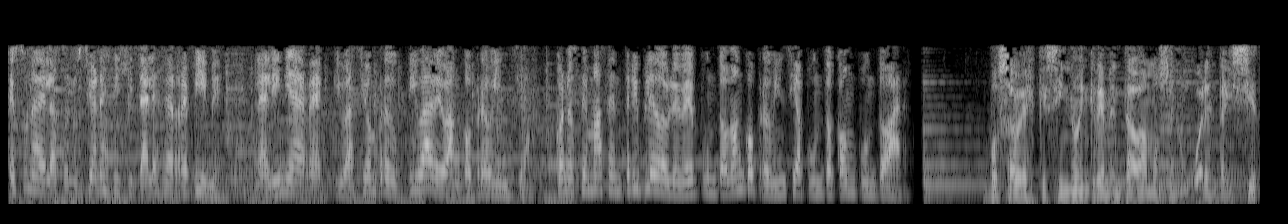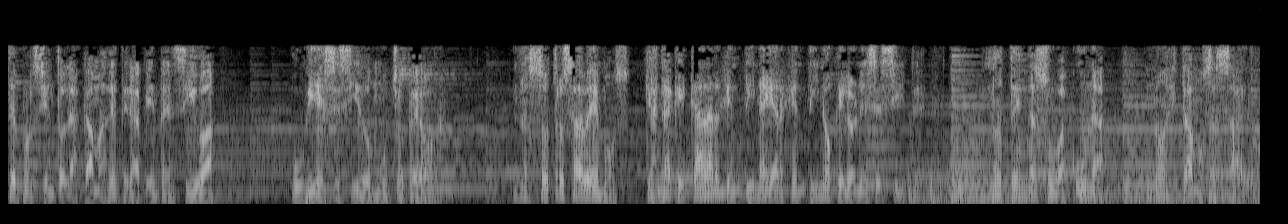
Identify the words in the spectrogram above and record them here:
es una de las soluciones digitales de Repime, la línea de reactivación productiva de Banco Provincia. Conoce más en www.bancoprovincia.com.ar. Vos sabés que si no incrementábamos en un 47% las camas de terapia intensiva, hubiese sido mucho peor. Nosotros sabemos que hasta que cada argentina y argentino que lo necesite no tenga su vacuna, no estamos a salvo.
